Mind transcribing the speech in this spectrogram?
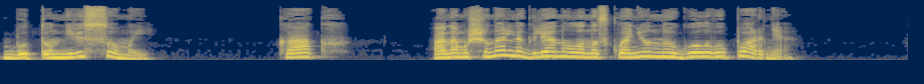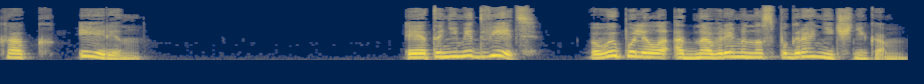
будто он невесомый. Как... Она машинально глянула на склоненную голову парня. Как Эрин. «Это не медведь», — выпалила одновременно с пограничником.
